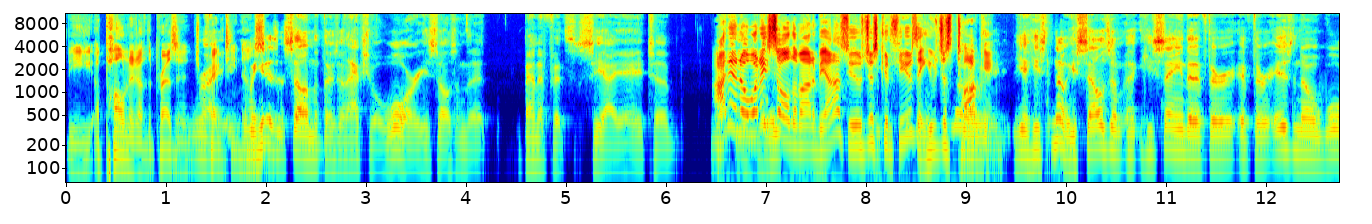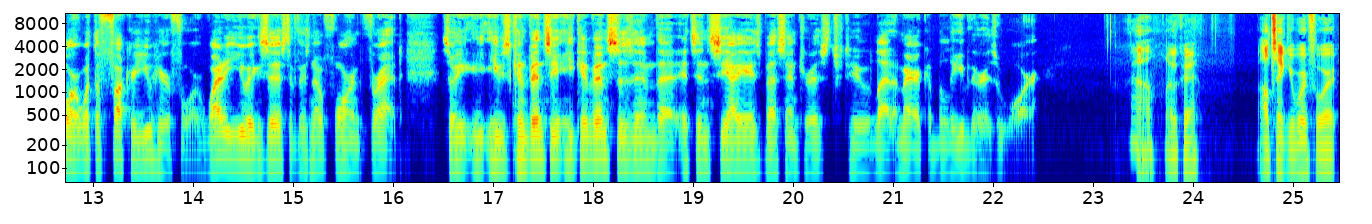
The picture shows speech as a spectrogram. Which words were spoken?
the opponent of the president, right. I mean he doesn't sell him that there's an actual war he sells him that it benefits cia to I didn't know what he sold them on. To be honest, with you. it was just confusing. He was just No, talking. yeah he's no he sells them he's saying that if there if there is no war what the fuck are you here for why do you exist if there's no foreign threat so he, he- was convincing he convinces him that it's in cia's best interest to let america believe there is a war Oh, okay. I'll take your word for it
